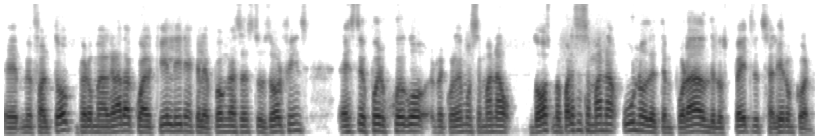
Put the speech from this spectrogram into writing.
eh, me faltó, pero me agrada cualquier línea que le pongas a estos Dolphins. Este fue el juego, recordemos, semana 2, me parece semana 1 de temporada donde los Patriots salieron con,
